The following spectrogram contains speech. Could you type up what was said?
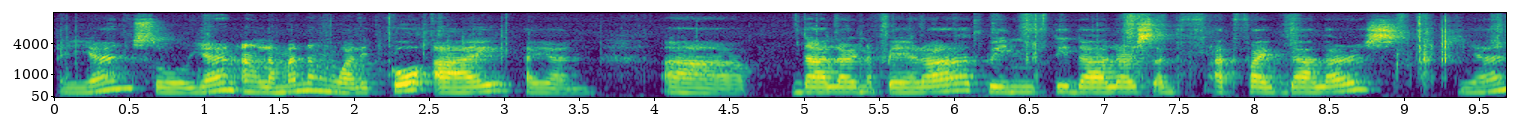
Ayan. So, yan. Ang laman ng wallet ko ay, ayan, uh, dollar na pera. $20 at, at $5. Ayan.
